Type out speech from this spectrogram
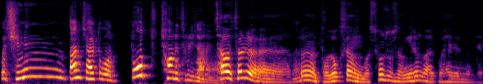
그 시민단체 활동은 또 차원이 틀리잖아요. 차후 틀려요. 예. 네. 그건 도덕성, 뭐 순수성 이런 거 갖고 해야 되는 건데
